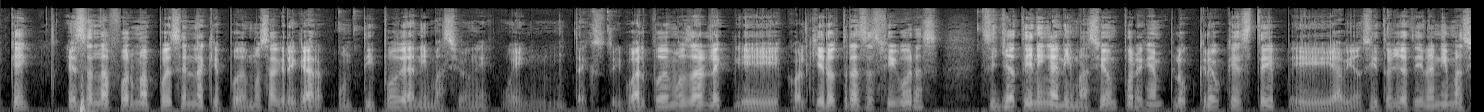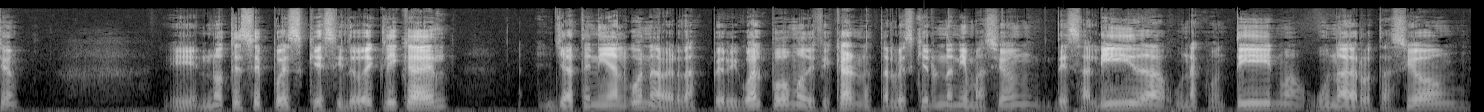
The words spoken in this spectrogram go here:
Ok, esa es la forma pues en la que podemos agregar un tipo de animación en un texto. Igual podemos darle eh, cualquier otra de esas figuras. Si ya tienen animación, por ejemplo, creo que este eh, avioncito ya tiene animación. nótese pues que si le doy clic a él, ya tenía alguna, ¿verdad? Pero igual puedo modificarla. Tal vez quiero una animación de salida, una continua, una de rotación,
